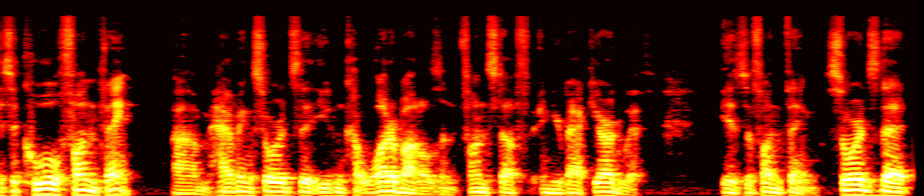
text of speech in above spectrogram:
is a cool, fun thing. Um, having swords that you can cut water bottles and fun stuff in your backyard with is a fun thing. Swords that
